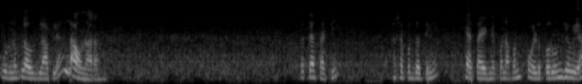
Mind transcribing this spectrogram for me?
पूर्ण ब्लाऊजला आपल्या लावणार आहोत. तर त्यासाठी अशा पद्धतीने ह्या साईडने पण आपण फोल्ड करून घेऊया.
